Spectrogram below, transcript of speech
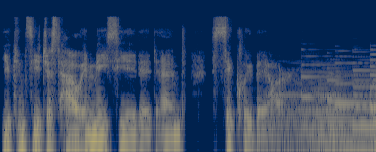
You can see just how emaciated and sickly they are.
